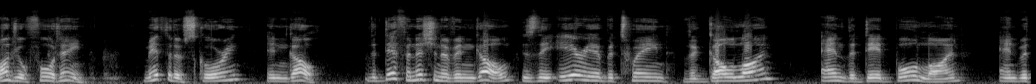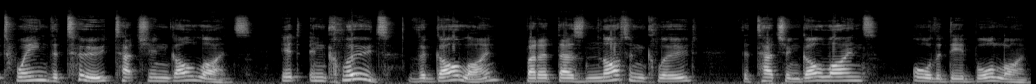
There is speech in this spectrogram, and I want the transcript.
Module 14 Method of Scoring in Goal. The definition of in goal is the area between the goal line and the dead ball line and between the two touch in goal lines. It includes the goal line, but it does not include the touch in goal lines or the dead ball line.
